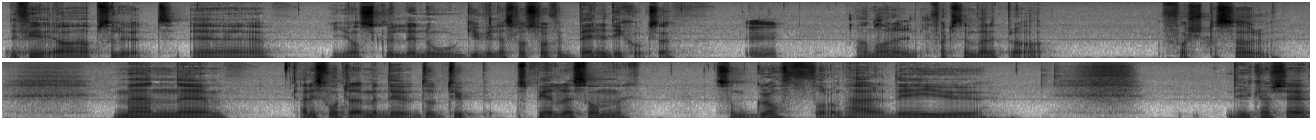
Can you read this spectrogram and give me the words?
Det fin- ja, absolut. Eh, jag skulle nog vilja slå ett slag för Berdych också. Mm. Han har en, faktiskt en väldigt bra första serv. Men eh, ja, det är svårt det där. Men det, då, typ spelare som, som Groth och de här, det är ju... Det är ju kanske...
